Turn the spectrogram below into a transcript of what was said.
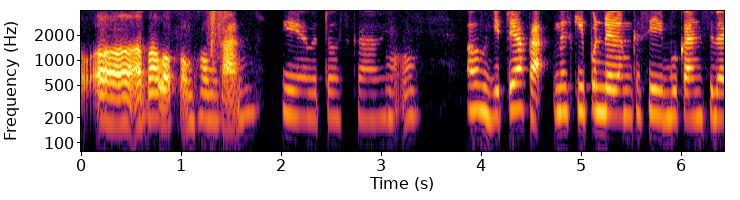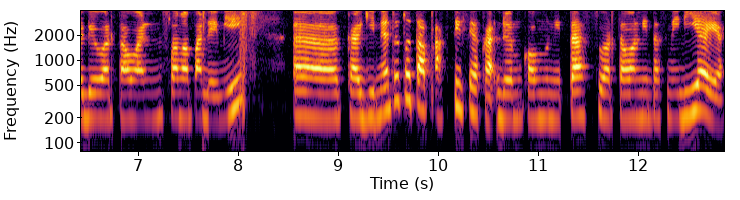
uh, apa work from home kan. Iya, betul sekali. Mm-mm. Oh, begitu ya, Kak. Meskipun dalam kesibukan sebagai wartawan selama pandemi, eh, Kak Gina tuh tetap aktif ya, Kak, dalam komunitas wartawan lintas media ya.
